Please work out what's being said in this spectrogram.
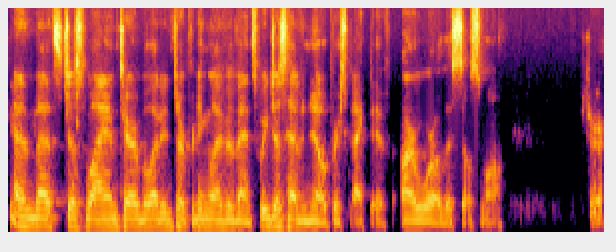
and that's just why I'm terrible at interpreting live events. We just have no perspective. Our world is so small. Sure.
